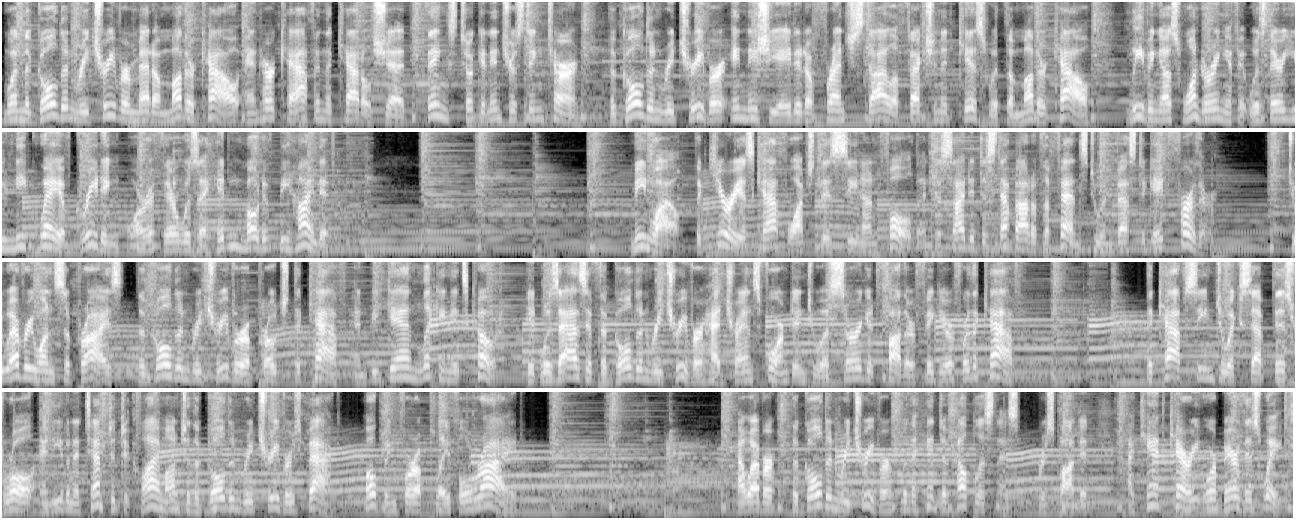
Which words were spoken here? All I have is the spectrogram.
When the golden retriever met a mother cow and her calf in the cattle shed, things took an interesting turn. The golden retriever initiated a French-style affectionate kiss with the mother cow, leaving us wondering if it was their unique way of greeting or if there was a hidden motive behind it. Meanwhile, the curious calf watched this scene unfold and decided to step out of the fence to investigate further. To everyone's surprise, the golden retriever approached the calf and began licking its coat. It was as if the golden retriever had transformed into a surrogate father figure for the calf. The calf seemed to accept this role and even attempted to climb onto the golden retriever's back, hoping for a playful ride. However, the golden retriever, with a hint of helplessness, responded, I can't carry or bear this weight.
